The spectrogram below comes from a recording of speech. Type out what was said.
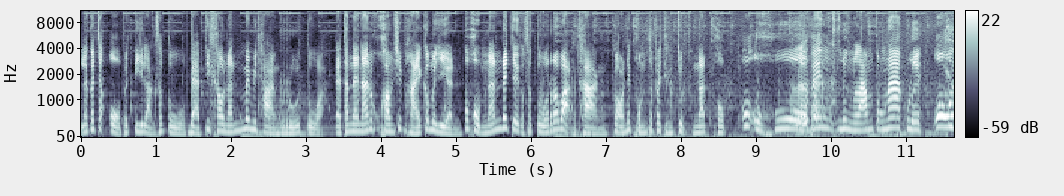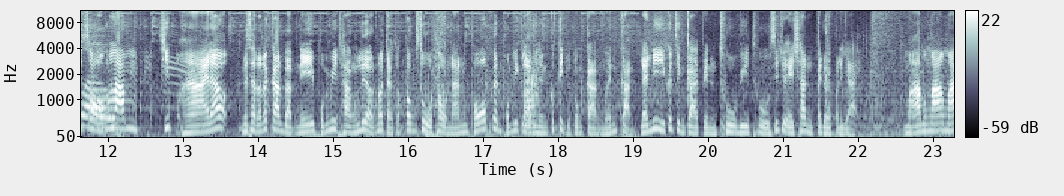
แล้วก็จะโอบไปตีหลังศัตรูแบบที่เขานั้นไม่มีทางรู้ตัว แต่ทันใดนั้นความชิบหายก็มาเยือนเพราะผมนั้นได้เจอกับศัตรูระหว่างทาง ก่อนที่ผมจะไปถึงจุดนัดพบ โอ้โอ้โหแม่งหนึ่งลำตรงหน้ากูเลย โอ้ยสองลำชิปหายแล้ว ในสถานการณ์แบบนี้ผมไม่มีทางเลือกนอกจากจะต้องสู้เท่านั้น เพราะว่าเพื่อนผมอีกลำหนึ่งก็ติดอยู่ตรงกลางเหมือนกัน และนี่ก็จึงกลายเป็น 2v2 situation ไปโดยปริยาย มามึงมามึงมา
